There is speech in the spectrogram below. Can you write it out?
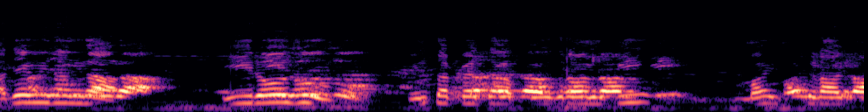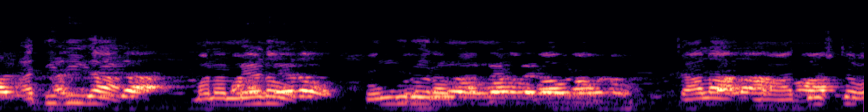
అదేవిధంగా ఈ రోజు ఇంత పెద్ద ప్రోగ్రాంకి ఇక్కడ అతిథిగా మన మేడం పొంగూరు రమణ మేడం రావడం చాలా మా అదృష్టం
